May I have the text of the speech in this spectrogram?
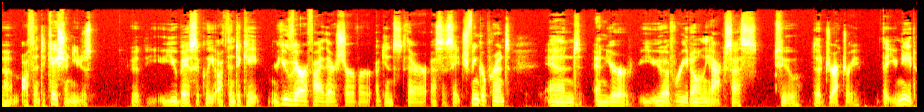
um, authentication. You just you basically authenticate, you verify their server against their SSH fingerprint, and and you're you have read-only access to the directory that you need,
